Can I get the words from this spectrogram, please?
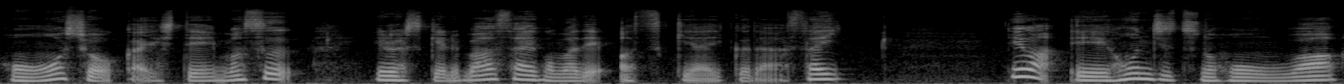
本を紹介しています。よろしければ最後までお付き合いください。では、えー、本日の本は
